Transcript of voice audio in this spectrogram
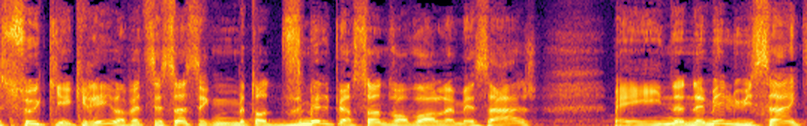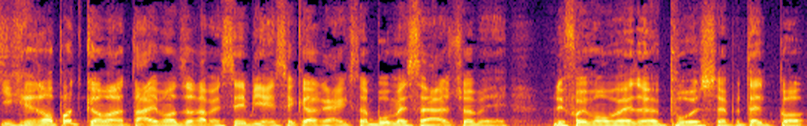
ceux qui écrivent, en fait, c'est ça, c'est que, mettons, 10 000 personnes vont voir le message, mais il y en a 1800 qui écriront pas de commentaires. Ils vont dire, ah ben c'est bien, c'est correct, c'est un beau message, ça, mais des fois, ils vont mettre un pouce, peut-être pas.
